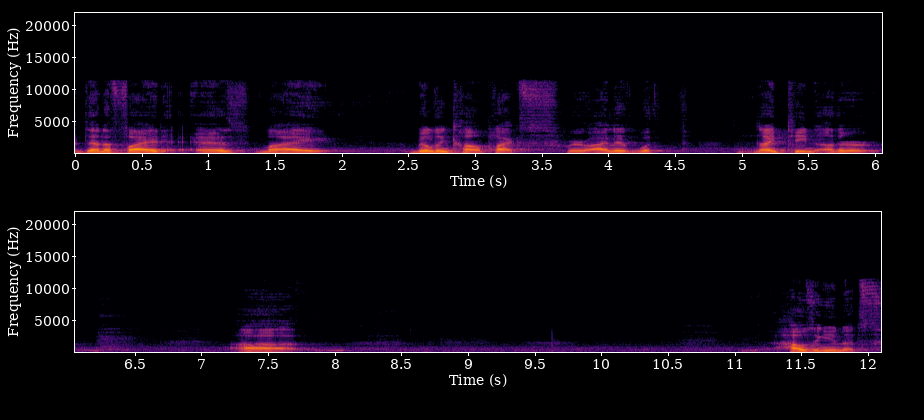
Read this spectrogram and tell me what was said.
identified as my building complex, where I lived with 19 other uh, housing units.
